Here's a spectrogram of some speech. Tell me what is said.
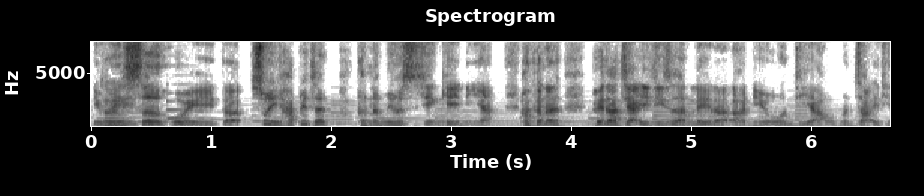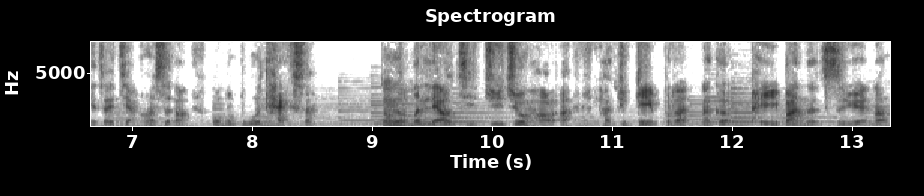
因为社会的，所以他变成可能没有时间给你啊，他可能回到家已经是很累了啊，你有问题啊，我们早一天再讲，或者是啊，我们不如 text 啊，我们聊几句就好了啊，他就给不了你那个陪伴的资源，让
